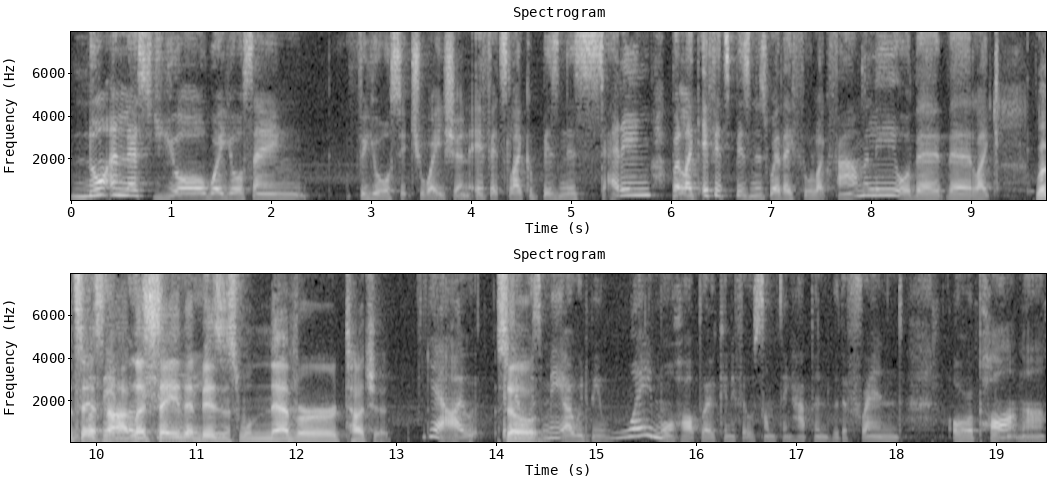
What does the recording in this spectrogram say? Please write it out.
Not unless you're where you're saying for your situation. If it's like a business setting, but like if it's business where they feel like family or they're they're like. Let's say it's not. Let's say that business will never touch it. Yeah, I, so, if it was me, I would be way more heartbroken if it was something happened with a friend or a partner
